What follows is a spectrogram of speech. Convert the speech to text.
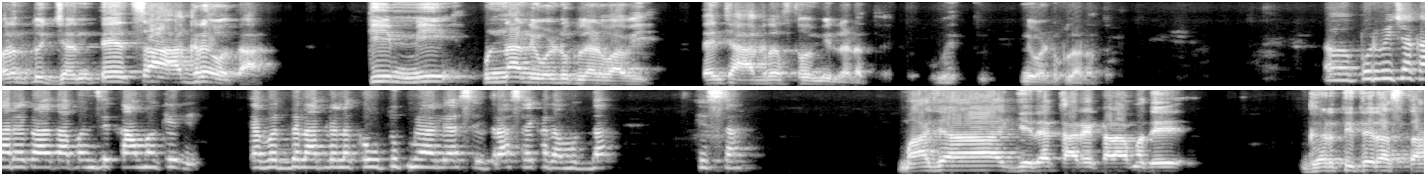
परंतु जनतेचा आग्रह होता की मी पुन्हा निवडणूक लढवावी. त्यांच्या आग्रहस्तव मी लढतोय निवडणूक लढवतोय पूर्वीच्या कार्यकाळात आपण जे कामं केली त्याबद्दल आपल्याला कौतुक मिळाले असेल तर असा एखादा मुद्दा किस्सा? माझ्या गेल्या कार्यकाळामध्ये घर तिथे रस्ता.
